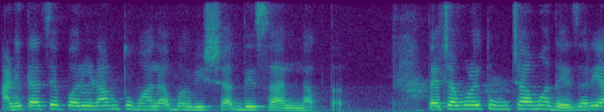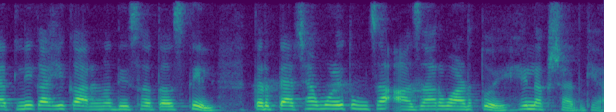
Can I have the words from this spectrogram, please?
आणि त्याचे परिणाम तुम्हाला भविष्यात दिसायला लागतात. त्याच्यामुळे तुमच्यामध्ये जर यातली काही कारणं दिसत असतील तर त्याच्यामुळे तुमचा आजार वाढतोय हे लक्षात घ्या.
